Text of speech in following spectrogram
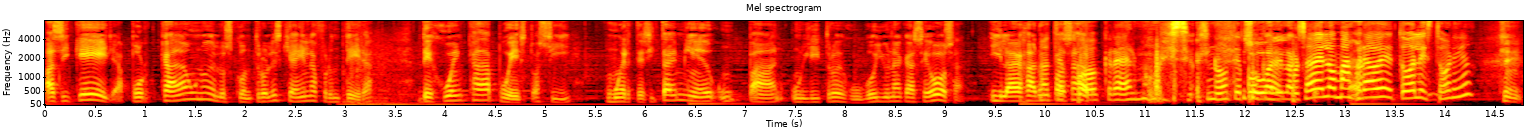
Así que ella, por cada uno de los controles que hay en la frontera, dejó en cada puesto así, muertecita de miedo, un pan, un litro de jugo y una gaseosa y la dejaron pasar. No te puedo creer, Mauricio. No te puedo creer. ¿Sabes lo más grave de toda la historia? Sí.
